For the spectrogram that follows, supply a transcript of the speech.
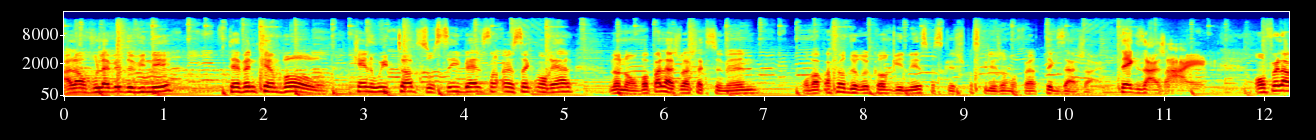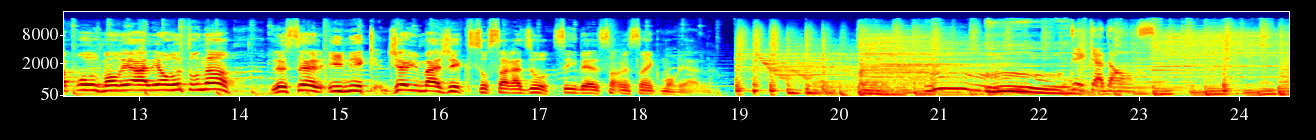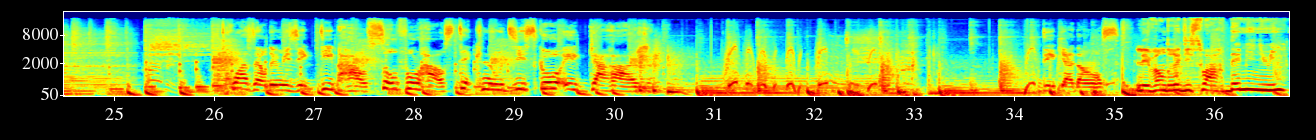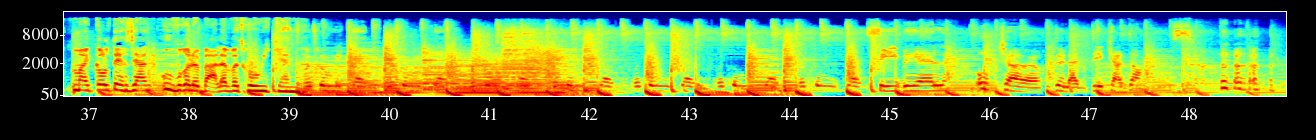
Alors, vous l'avez deviné, Tevin Campbell, Can We Talk sur CIBL 101.5 Montréal. Non, non, on va pas la jouer à chaque semaine. On va pas faire de record Guinness parce que je pense que les gens vont faire T'exagères. T'exagères. On fait la pause Montréal et en retournant, le seul, unique, Jerry Magic sur sa radio CIBL 101.5 Montréal. Décadence. Trois heures de musique deep house, soulful house, techno, disco et garage. Décadence. Les vendredis soirs dès minuit, Michael Terzian ouvre le bal à votre week-end. Votre week-end. CIBL, au cœur de la décadence.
